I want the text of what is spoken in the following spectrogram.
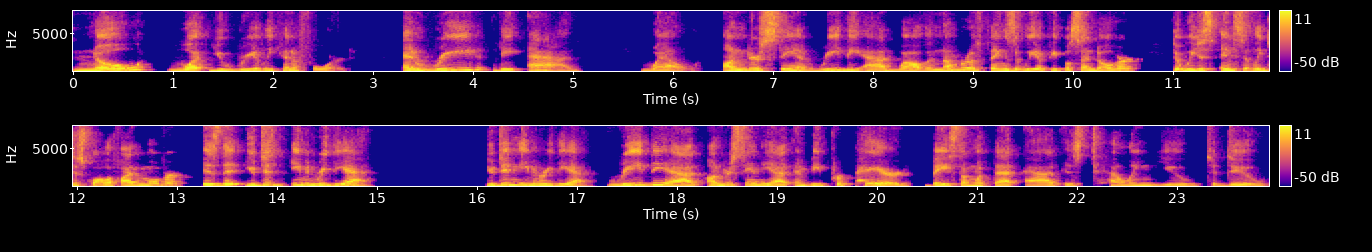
Yeah. Know what you really can afford and read the ad well understand, read the ad well. The number of things that we have people send over that we just instantly disqualify them over is that you didn't even read the ad. You didn't even read the ad. Read the ad, understand the ad, and be prepared based on what that ad is telling you to do.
